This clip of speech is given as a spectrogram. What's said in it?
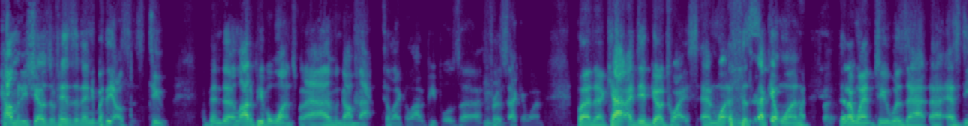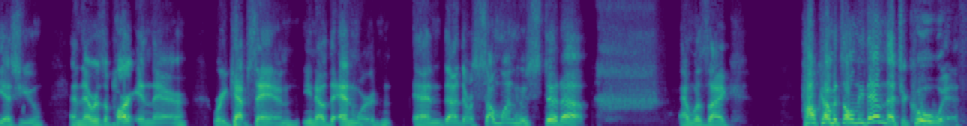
comedy shows of his than anybody else's too. I've been to a lot of people once, but I, haven't gone back to like a lot of people's uh, for a Mhm. second one. But uh, Katt, I did go twice, and one the second one that I went to was at uh, SDSU, and there was a part in there where he kept saying, you know, the N word, and uh, there was someone who stood up and was like, "How come it's only them that you're cool with?"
